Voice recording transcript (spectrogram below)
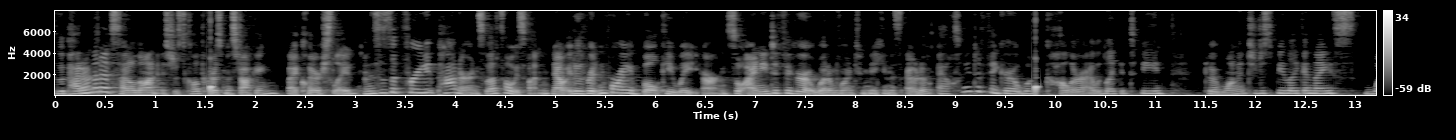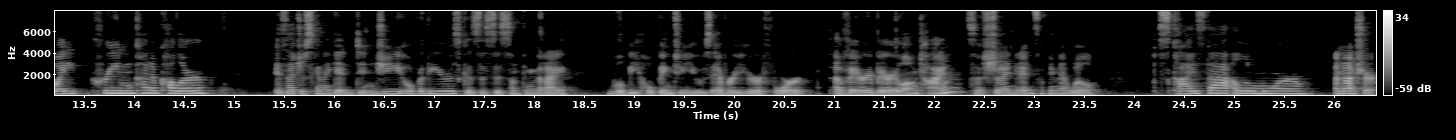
The pattern that I've settled on is just called Christmas Stocking by Claire Slade, and this is a free pattern, so that's always fun. Now it is written for a bulky weight yarn, so I need to figure out what I'm going to be making this out of. I also need to figure out what color I would like it to be. Do I want it to just be like a nice white cream kind of color? is that just gonna get dingy over the years? Because this is something that I will be hoping to use every year for a very, very long time. So should I knit it in something that will disguise that a little more? I'm not sure.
